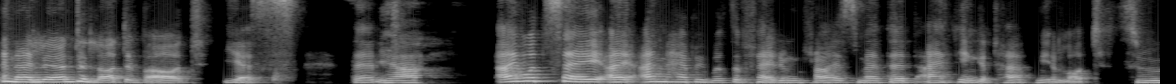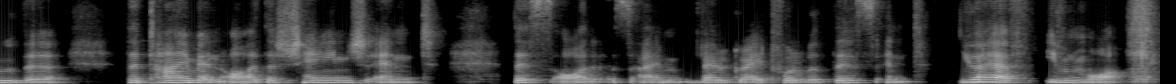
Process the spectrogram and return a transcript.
and I learned a lot about yes that yeah I would say I, am happy with the Feldenkrais method. I think it helped me a lot through the the time and all the change and this all. I'm very grateful with this, and you have even more.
